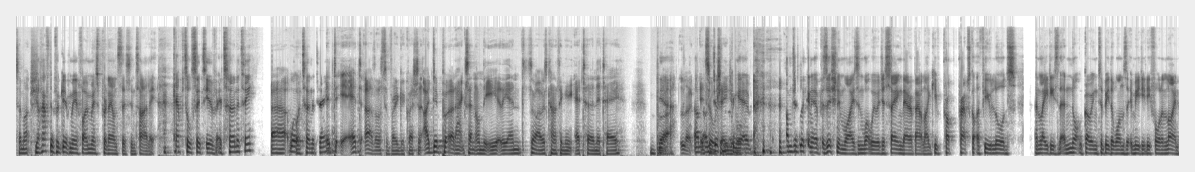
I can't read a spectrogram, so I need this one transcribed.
so much. You'll have to forgive me if I mispronounce this entirely. Capital city of eternity uh, well or eternity? It, it, oh, that's a very good question. I did put an accent on the e at the end, so I was kind of thinking eternité. But Yeah. look, I'm- it's I'm all changeable. at I'm just looking at it positioning wise and what we were just saying there about like you've pro- perhaps got a few lords and ladies that are not going to be the ones that immediately fall in line.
